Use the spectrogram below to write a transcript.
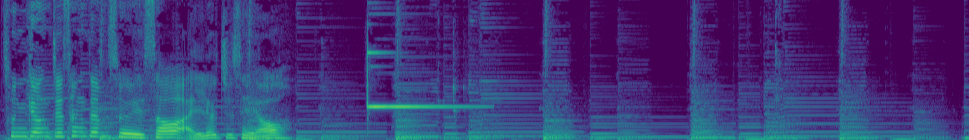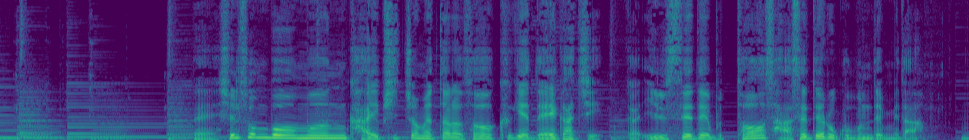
손경제 상담소에서 알려주세요. 네, 실손보험은 가입 시점에 따라서 크게 네 가지, 그러니까 1세대부터 4세대로 구분됩니다. 음,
